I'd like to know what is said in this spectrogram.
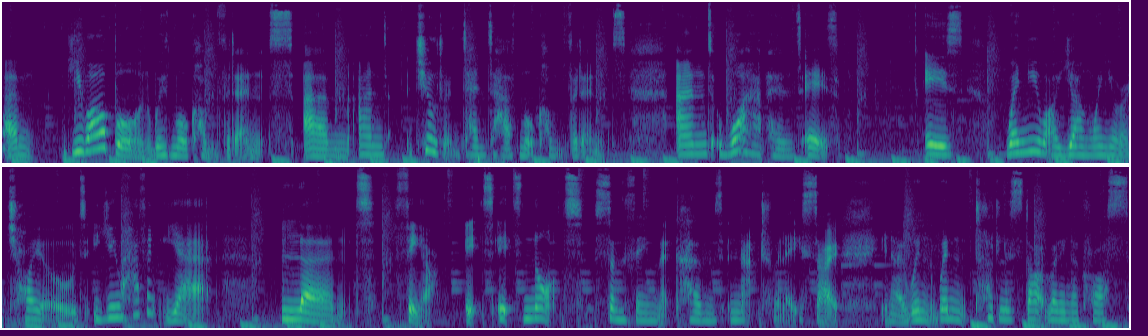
Um, you are born with more confidence, um, and children tend to have more confidence. And what happens is, is when you are young, when you're a child, you haven't yet learnt fear. It's it's not something that comes naturally. So, you know, when when toddlers start running across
